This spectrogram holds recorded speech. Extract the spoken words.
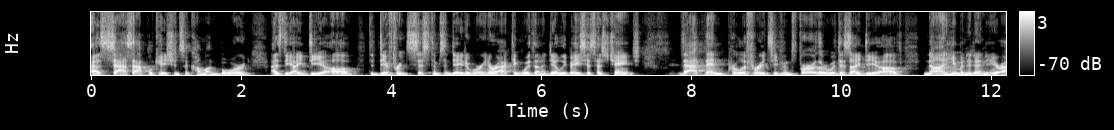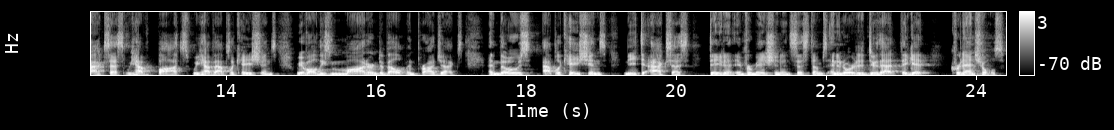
as SaaS applications have come on board, as the idea of the different systems and data we're interacting with on a daily basis has changed that then proliferates even further with this idea of non-human identity or access. We have bots we have applications we have all these modern development projects and those applications need to access data information and systems. And in order to do that they get credentials.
